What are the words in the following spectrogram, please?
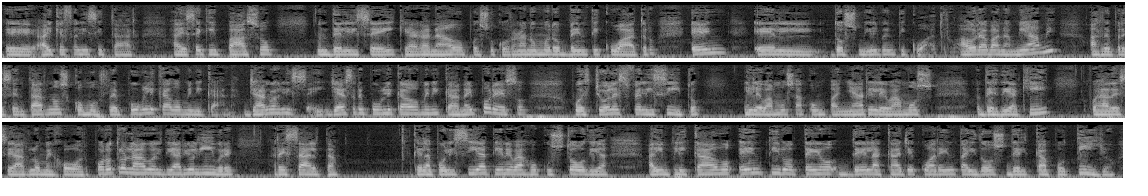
eh, hay que felicitar a ese equipazo del Licey que ha ganado pues su corona número 24 en el 2024. Ahora van a Miami a representarnos como República Dominicana. Ya no es Licey, ya es República Dominicana y por eso pues yo les felicito y le vamos a acompañar y le vamos desde aquí pues a desear lo mejor. Por otro lado, el Diario Libre resalta que la policía tiene bajo custodia ha implicado en tiroteo de la calle 42 del Capotillo.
